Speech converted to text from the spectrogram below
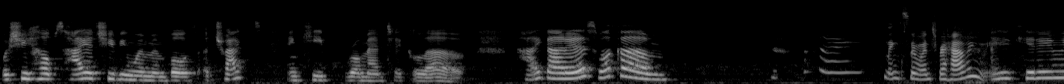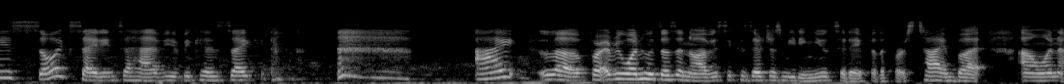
where she helps high achieving women both attract and keep romantic love. Hi, goddess. Welcome. Thanks so much for having me. Are you kidding me? It's so exciting to have you because, like, I love for everyone who doesn't know, obviously, because they're just meeting you today for the first time. But uh, when the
